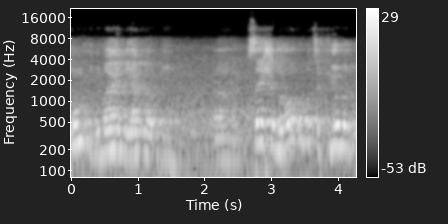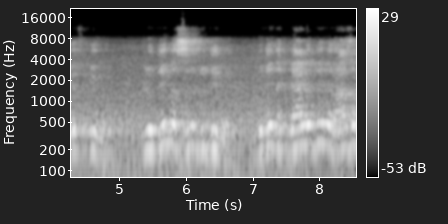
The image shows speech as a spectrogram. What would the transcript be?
ту і немає ніякого бі. Е, Все, що ми робимо, це human with human. Людина з людиною. Людина для людини, разом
